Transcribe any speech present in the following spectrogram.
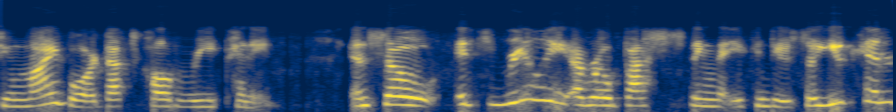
to my board, that's called repinning. And so it's really a robust thing that you can do. So you can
